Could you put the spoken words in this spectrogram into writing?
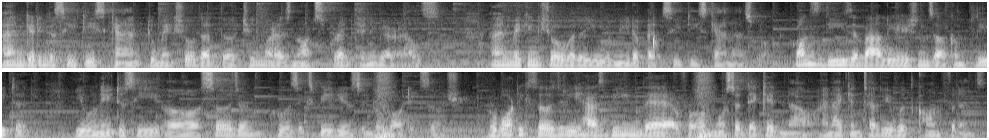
and getting a CT scan to make sure that the tumor has not spread anywhere else, and making sure whether you would need a PET CT scan as well. Once these evaluations are completed, you will need to see a surgeon who is experienced in robotic surgery. Robotic surgery has been there for almost a decade now and I can tell you with confidence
